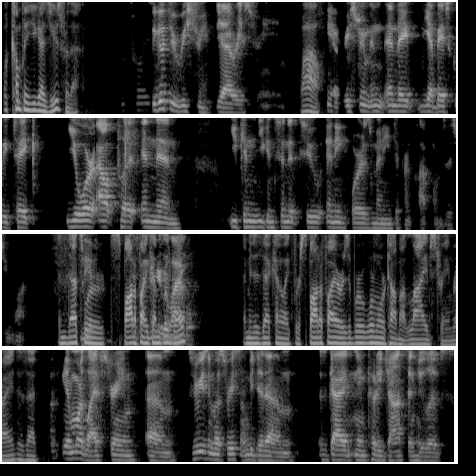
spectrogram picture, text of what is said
what company do you guys use for that? we go through restream yeah restream Wow. yeah restream and and they yeah basically take your output and then you can you can send it to any or as many different platforms as you want And that's where Spotify comes in, right? I mean, is that kind of like for Spotify, or is it we're, we're more talking about live stream, right? Is that yeah more live stream um we're using most recently we did um there's a guy named Cody Johnson who lives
